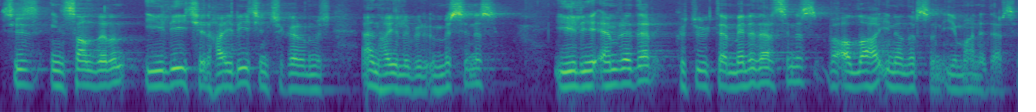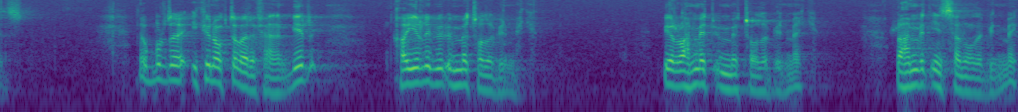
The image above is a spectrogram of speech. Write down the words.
Siz insanların iyiliği için, hayrı için çıkarılmış en hayırlı bir ümmetsiniz. İyiliği emreder, kötülükten men edersiniz ve Allah'a inanırsın, iman edersiniz. Tabi burada iki nokta var efendim. Bir, hayırlı bir ümmet olabilmek. Bir rahmet ümmeti olabilmek. Rahmet insanı olabilmek.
